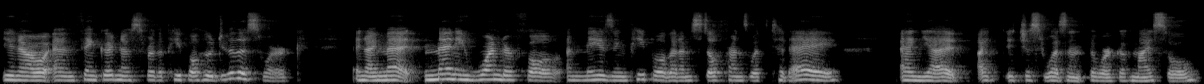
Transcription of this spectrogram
You know, and thank goodness for the people who do this work and I met many wonderful, amazing people that I'm still friends with today. And yet I, it just wasn't the work of my soul.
